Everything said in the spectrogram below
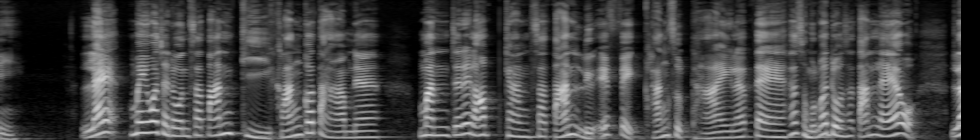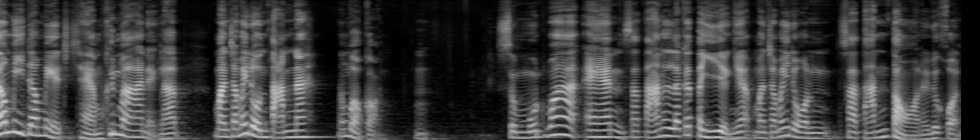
นี่ และไม่ว่าจะโดนสตันกี่ครั้งก็ตามนะมันจะได้รับการสตันหรือเอฟเฟกครั้งสุดท้ายแล้วแต่ถ้าสมมติว่าโดนสตันแล้ว แล้วมีดาเมจแถมขึ้นมาเนี่ยครับ มันจะไม่โดนตันนะ ต้องบอกก่อน สมมุติว่าแอนสตันแล้วก็ตีอย่างเงี้ยมันจะไม่โดนสตันต่อนะทุกคน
